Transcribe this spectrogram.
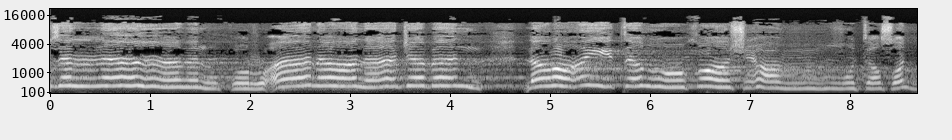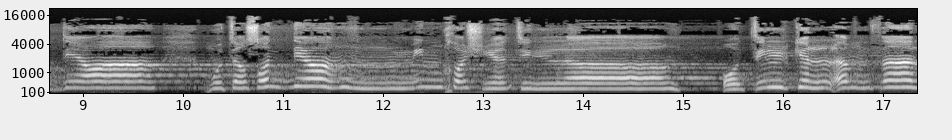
أنزلنا هذا القرآن على جبل لرأيته خاشعا متصدعا متصدعا من خشية الله. وتلك الأمثال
